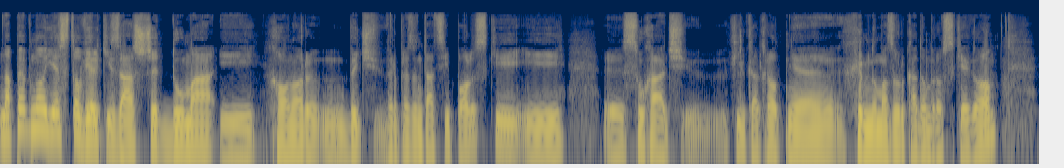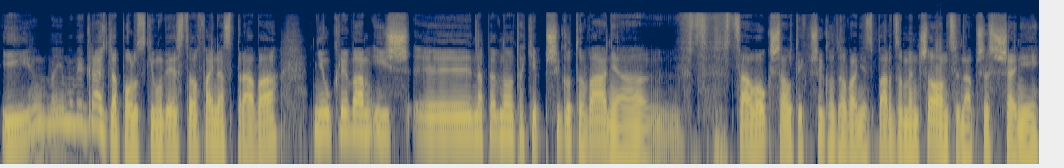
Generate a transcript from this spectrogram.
Na pewno jest to wielki zaszczyt, duma i honor być w reprezentacji Polski i y, słuchać kilkakrotnie hymnu Mazurka Dąbrowskiego i, no i mówię, grać dla Polski. Mówię, jest to fajna sprawa. Nie ukrywam, iż y, na pewno takie przygotowania, w, w całokształt tych przygotowań jest bardzo męczący na przestrzeni,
